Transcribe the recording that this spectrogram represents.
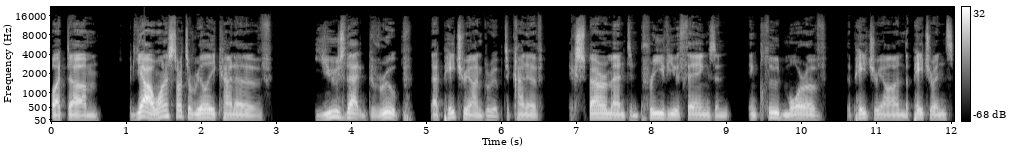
But um, but yeah, I want to start to really kind of use that group, that Patreon group, to kind of experiment and preview things and include more of the Patreon, the patrons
